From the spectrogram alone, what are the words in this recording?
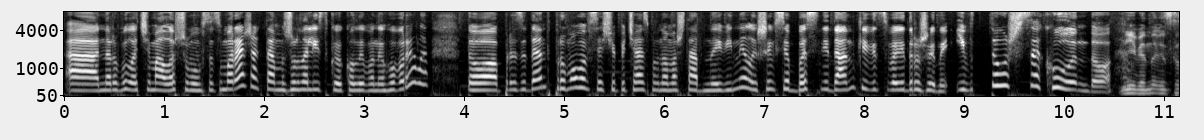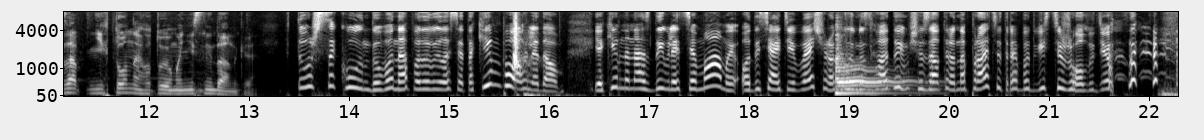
а, наробило чимало шуму в соцмережах. Там з журналісткою, коли вони говорили, то президент промовився, що під час повномасштабної війни лишився без сніданки від своєї дружини. І в ту ж секунду ні, він він сказав: ніхто не готує мені сніданки в ту ж секунду вона подивилася таким поглядом, яким на нас дивляться мами о 10-й вечора, коли ми згадуємо, що завтра на працю треба 200 жолудів.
